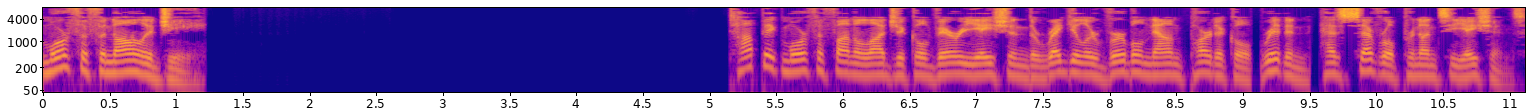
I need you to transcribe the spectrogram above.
Morphophonology. Topic morphophonological variation The regular verbal noun particle, written, has several pronunciations.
